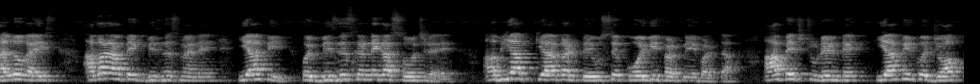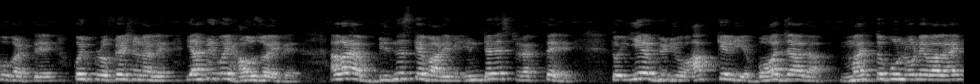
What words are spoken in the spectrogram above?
हेलो गाइस अगर आप एक बिजनेसमैन हैं, या फिर कोई बिज़नेस करने का सोच रहे हैं, अभी आप क्या करते हैं, उससे कोई भी फ़र्क नहीं पड़ता। आप एक स्टूडेंट है, या फिर कोई जॉब को करते हैं, कोई प्रोफेशनल है, या फिर कोई हाउस वाइफ है। अगर आप बिज़नेस के बारे में इंटरेस्ट रखते हैं तो ये वीडियो आपके लिए बहुत ज़्यादा महत्वपूर्ण होने वाला है।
